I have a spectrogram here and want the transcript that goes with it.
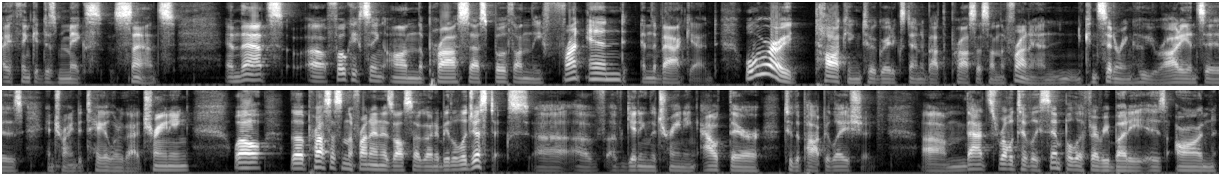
I think it just makes sense, and that's uh, focusing on the process both on the front end and the back end. Well, we're already talking to a great extent about the process on the front end, considering who your audience is and trying to tailor that training. Well, the process on the front end is also going to be the logistics uh, of, of getting the training out there to the population. Um, that's relatively simple if everybody is on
